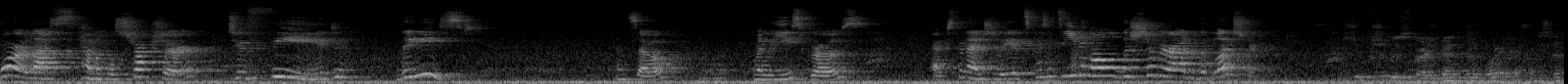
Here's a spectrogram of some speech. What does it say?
more or less, chemical structure to feed the yeast. And so, when the yeast grows exponentially, it's because it's eating all of the sugar out of the bloodstream. Sugar is very bad for the body, I understand.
